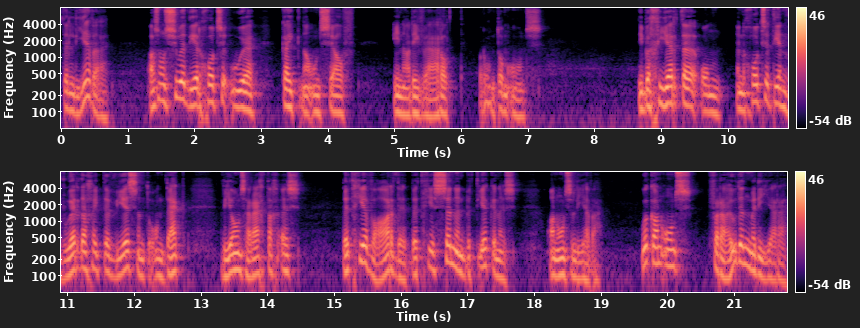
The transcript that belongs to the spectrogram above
te lewe. As ons so deur God se oë kyk na onsself en na die wêreld rondom ons. Die begeerte om in God se teenwoordigheid te wees en te ontdek wie ons regtig is, dit gee waarde, dit gee sin en betekenis aan ons lewe. Ook aan ons verhouding met die Here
